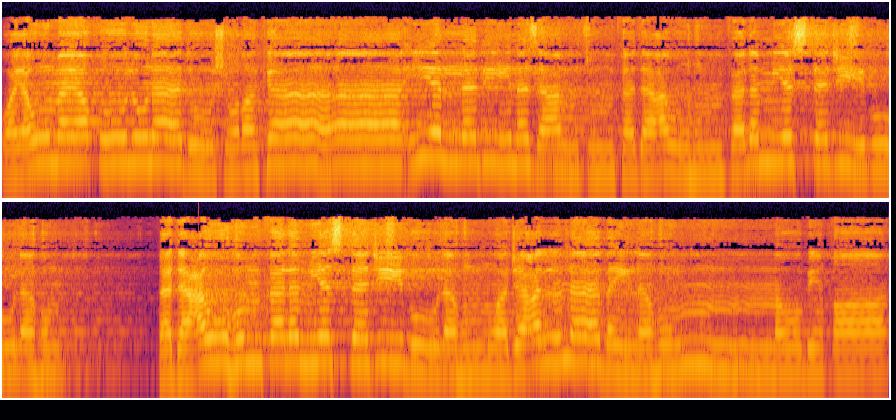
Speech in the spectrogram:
ويوم يقول نادوا شركائي الذين زعمتم فدعوهم فلم يستجيبوا لهم فدعوهم فلم يستجيبوا لهم وجعلنا بينهم موبقا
